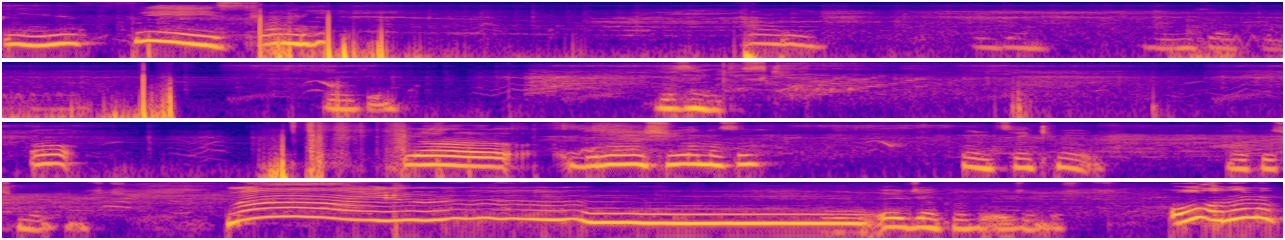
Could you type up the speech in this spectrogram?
Bir freeze. Lan bir. Ay. Öleceğim. Videosu geliyor. Aa. Ya buranın şey olmasa. Oğlum sen kime öldün? Arkadaşım öldürmüş. Lan! Öleceğim kanka öleceğim boş ver. O adamım.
